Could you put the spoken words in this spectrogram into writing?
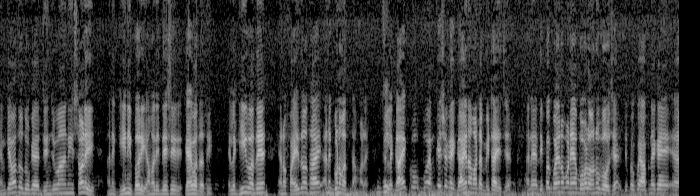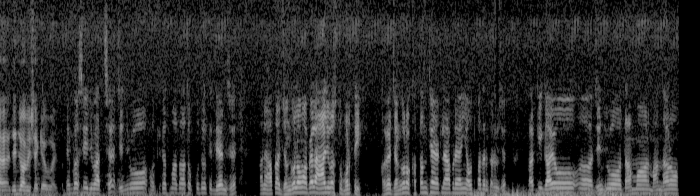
એમ કહેવાતું હતું કે ઝીંજવાની સળી અને ઘીની પરી અમારી દેશી કહેવત હતી. એટલે ઘી વધે એનો ફાયદો થાય અને ગુણવત્તા મળે. એટલે ગાય એમ કહી શકાય ગાયના માટે મીઠાઈ છે. અને દીપકભાઈનો પણ અહીંયા બહોળો અનુભવ છે. દીપકભાઈ આપને કઈ અ, વિશે કેવું હોય એ બસ એ જ વાત છે. ઝીંઝવો હકીકતમાં તો આ તો કુદરતી દેન છે. અને આપણા જંગલોમાં પહેલાં આ જ વસ્તુ મળતી. હવે જંગલો ખતમ થયા એટલે આપણે અહીંયા ઉત્પાદન કર્યું છે. બાકી ગાયો અ, ધામણ માંધાણો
